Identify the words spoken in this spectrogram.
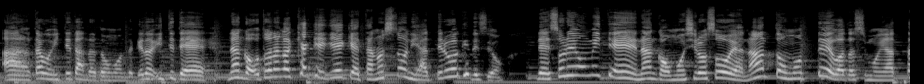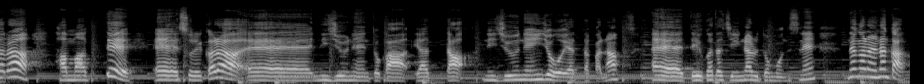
あ、多分行ってたんだと思うんだけど、行ってて、なんか大人がキャッキャキャキャ楽しそうにやってるわけですよ。で、それを見て、なんか面白そうやなと思って、私もやったら、ハマって、えー、それから、えー、20年とかやった、20年以上やったかな、えー、っていう形になると思うんですね。だからなんか、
